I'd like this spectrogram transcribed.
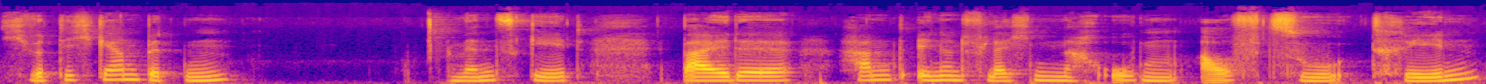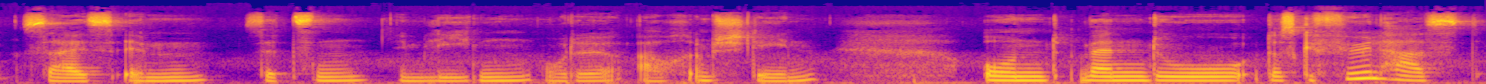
Ich würde dich gern bitten, wenn es geht, beide Handinnenflächen nach oben aufzudrehen, sei es im Sitzen, im Liegen oder auch im Stehen. Und wenn du das Gefühl hast,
